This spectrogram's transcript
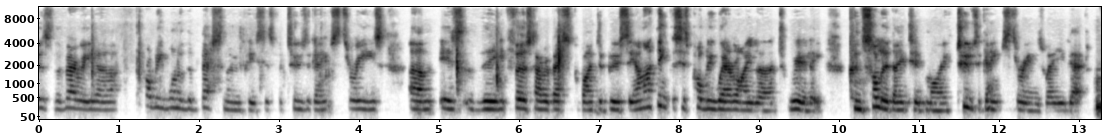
The very, uh, probably one of the best known pieces for twos against threes um, is the first arabesque by Debussy. And I think this is probably where I learnt really, consolidated my twos against threes, where you get. Yeah.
